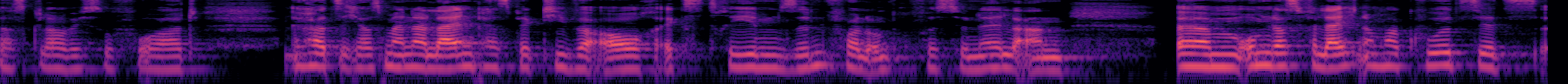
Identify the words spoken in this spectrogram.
Das glaube ich sofort. Hört sich aus meiner Laienperspektive auch extrem sinnvoll und professionell an. Ähm, um das vielleicht nochmal kurz jetzt äh,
